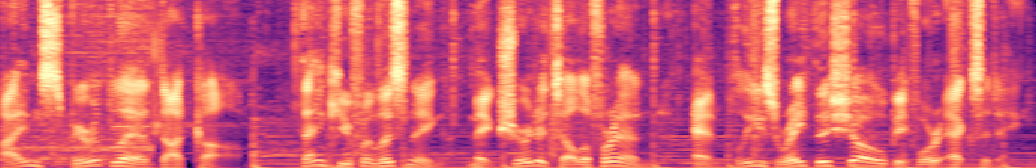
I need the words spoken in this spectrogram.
I'mSpiritLed.com. Thank you for listening. Make sure to tell a friend. And please rate this show before exiting.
